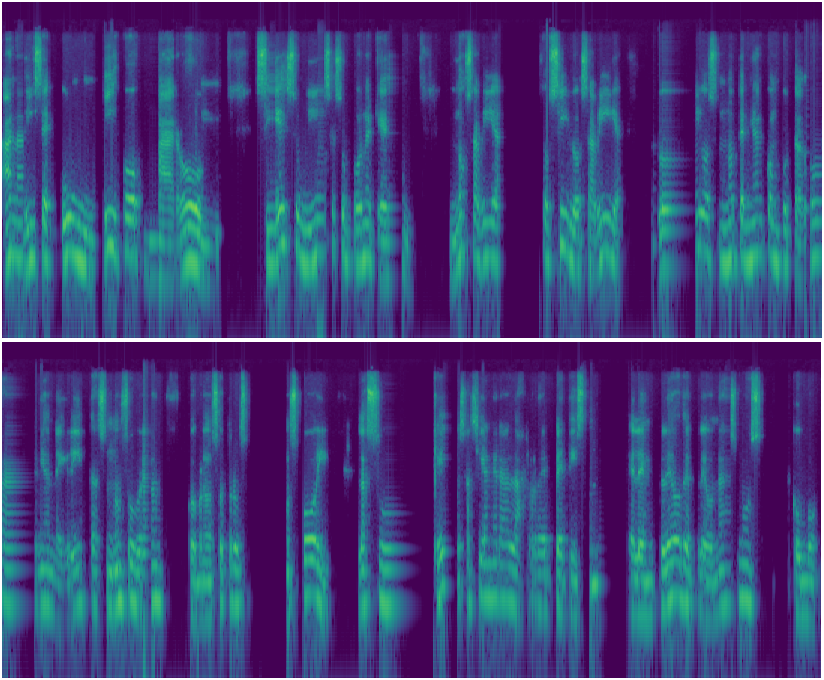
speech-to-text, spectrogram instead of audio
Ana dice un hijo varón. Si es un hijo, se supone que no sabía, esto sí lo sabía. Los hijos no tenían computadora, tenían negritas, no subran como nosotros hoy. Las que ellos hacían era la repetición, el empleo de pleonasmos como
